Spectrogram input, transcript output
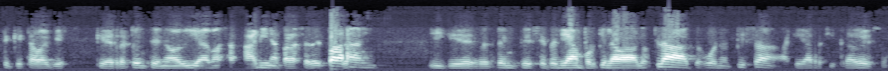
que estaba que, que de repente no había más harina para hacer el pan y que de repente se peleaban por quién lavaba los platos, bueno, empieza a quedar registrado eso.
